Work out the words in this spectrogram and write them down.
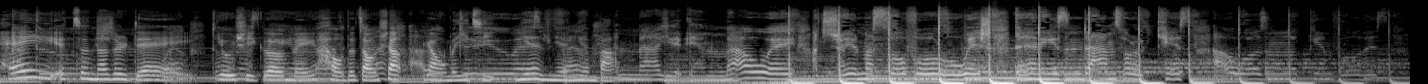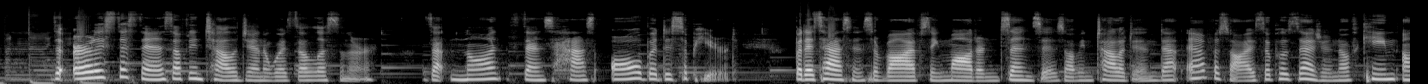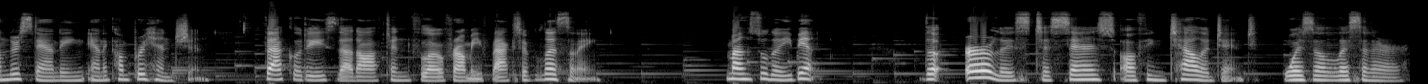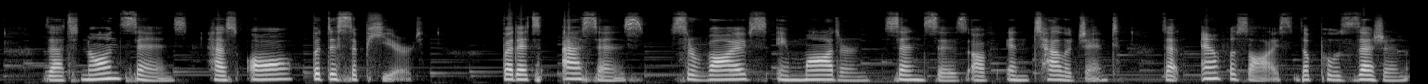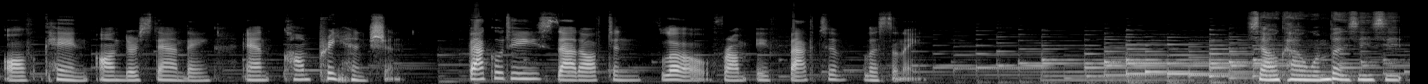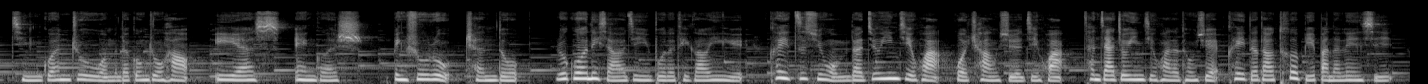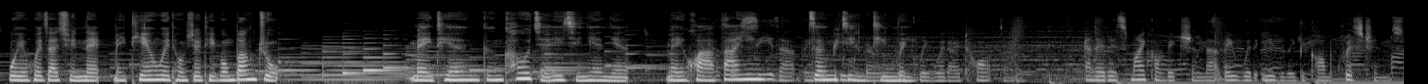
Hey, it's another day，又是一个美好的早上，让我们一起念念念吧。The earliest sense of intelligence was the listener. That noun sense has all but disappeared. But its essence survives in modern senses of intelligence that emphasize the possession of keen understanding and comprehension, faculties that often flow from effective listening. 慢速的一遍。The earliest sense of intelligence was a listener. That noun sense has all but disappeared, but its essence survives in modern senses of intelligence that emphasize the possession of keen understanding and comprehension, faculties that often flow from effective listening. 想要看文本信息，请关注我们的公众号 ES English，并输入晨读。如果你想要进一步的提高英语， 可以咨询我们的纠音计划或畅学计划。参加纠音计划的同学可以得到特别版的练习，我也会在群内每天为同学提供帮助。每天跟寇姐一起念念，美化发音，增进听力。And it is my conviction that they would easily become Christians.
